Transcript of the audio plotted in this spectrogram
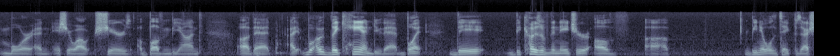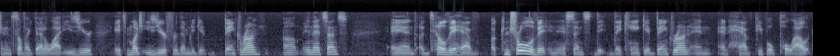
more and issue out shares above and beyond uh, that. I, well, they can do that, but they because of the nature of uh, being able to take possession and stuff like that a lot easier. It's much easier for them to get bank run um, in that sense and until they have a control of it in a sense they, they can't get bank run and, and have people pull out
